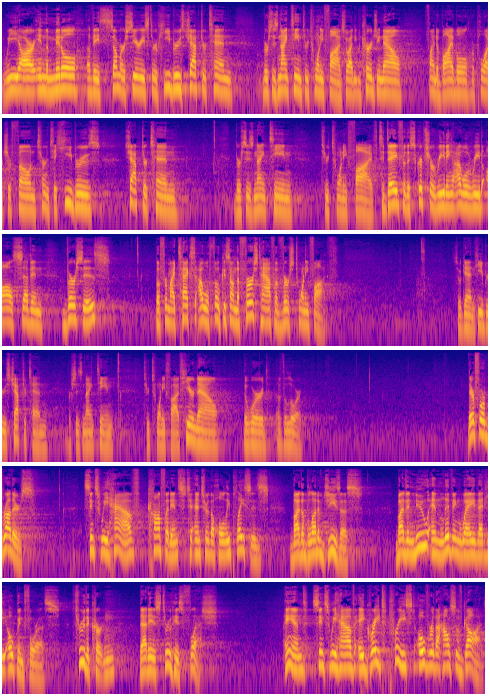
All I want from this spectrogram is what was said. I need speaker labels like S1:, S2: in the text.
S1: We are in the middle of a summer series through Hebrews chapter 10, verses 19 through 25. So I'd encourage you now, find a Bible or pull out your phone, turn to Hebrews chapter 10, verses 19 through 25. Today, for the scripture reading, I will read all seven verses, but for my text, I will focus on the first half of verse 25. So, again, Hebrews chapter 10, verses 19 through 25. Hear now the word of the Lord. Therefore, brothers, since we have confidence to enter the holy places by the blood of Jesus, by the new and living way that he opened for us, through the curtain, that is, through his flesh. And since we have a great priest over the house of God,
